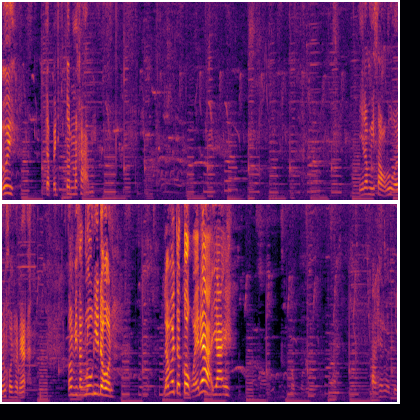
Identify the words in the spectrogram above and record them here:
ลุย กลับไปที่ต้นมะขาม นี่เรามีสองลูกแล้วทุกคนคนนี้ต้องมีสักลูกที่โดน แล้วมันจะตกไหมเนี่ยยายถ่ายให้มันดู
